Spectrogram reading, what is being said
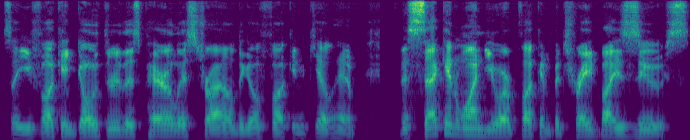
So you fucking go through this perilous trial to go fucking kill him. The second one you are fucking betrayed by Zeus.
